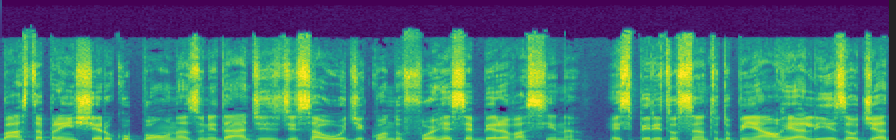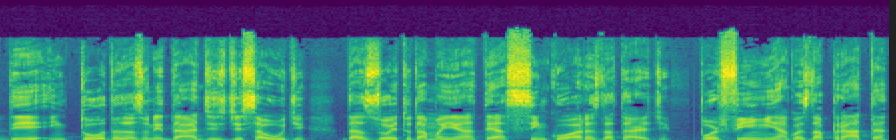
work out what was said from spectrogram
basta preencher o cupom nas unidades de saúde quando for receber a vacina. Espírito Santo do Pinhal realiza o dia D em todas as unidades de saúde, das 8 da manhã até as 5 horas da tarde. Por fim, em Águas da Prata,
